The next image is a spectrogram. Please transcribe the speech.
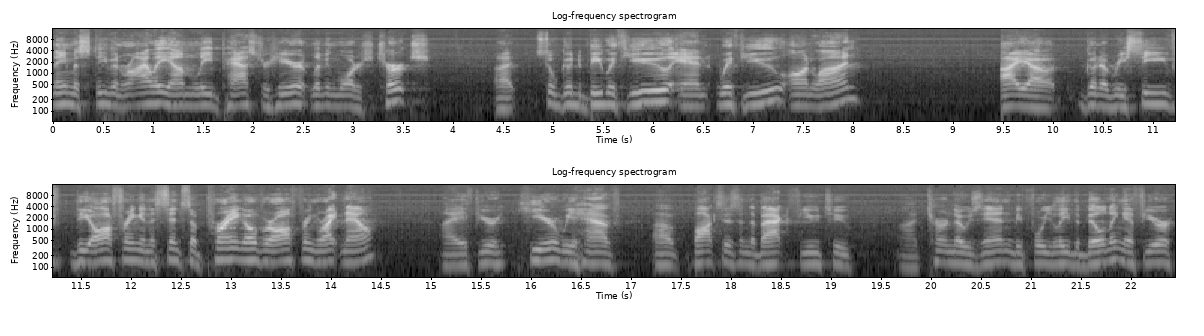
name is Stephen Riley. I'm lead pastor here at Living Waters Church. Uh, still good to be with you and with you online. I uh, going to receive the offering in the sense of praying over offering right now. Uh, if you're here, we have uh, boxes in the back for you to uh, turn those in before you leave the building. If you're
